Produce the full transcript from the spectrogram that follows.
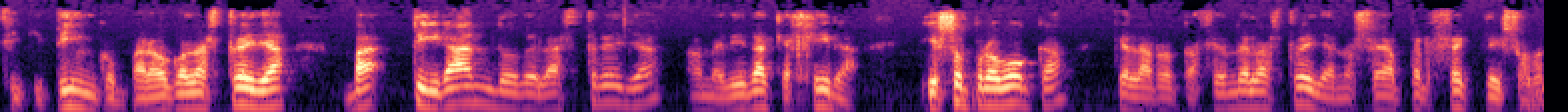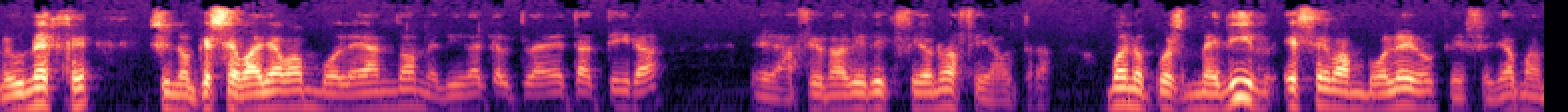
chiquitín comparado con la estrella, va tirando de la estrella a medida que gira. Y eso provoca que la rotación de la estrella no sea perfecta y sobre un eje, sino que se vaya bamboleando a medida que el planeta tira eh, hacia una dirección o hacia otra. Bueno, pues medir ese bamboleo, que se llama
